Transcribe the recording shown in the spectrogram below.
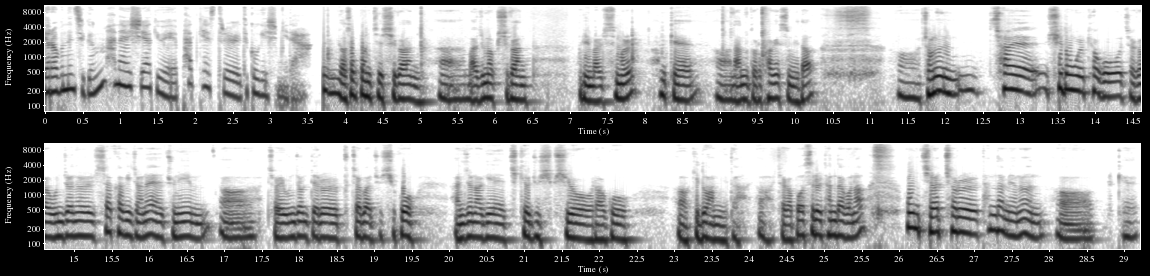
여러분은 지금 하나의 씨앗교회 팟캐스트를 듣고 계십니다. 여섯 번째 시간, 아, 마지막 시간, 우리 말씀을 함께 어, 나누도록 하겠습니다. 어, 저는 차에 시동을 켜고 제가 운전을 시작하기 전에 주님, 어, 저의 운전대를 붙잡아 주시고 안전하게 지켜주십시오 라고 기도합니다. 제가 버스를 탄다거나 혹은 지하철을 탄다면은, 이렇게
